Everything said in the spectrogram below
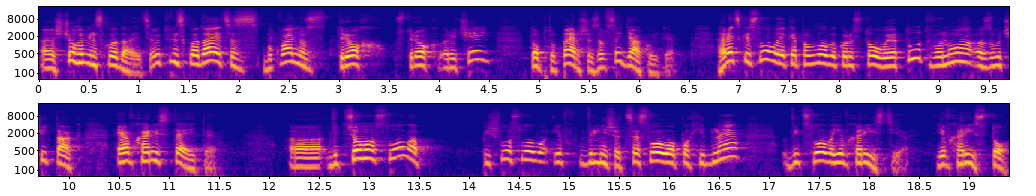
з чого він складається. От він складається з буквально з трьох, з трьох речей. Тобто, перше за все, дякуйте. Грецьке слово, яке Павло використовує тут, воно звучить так: евхарістейте. Е, Від цього слова пішло слово вірніше, це слово похідне від слова Євхарістія. Євхарісто,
